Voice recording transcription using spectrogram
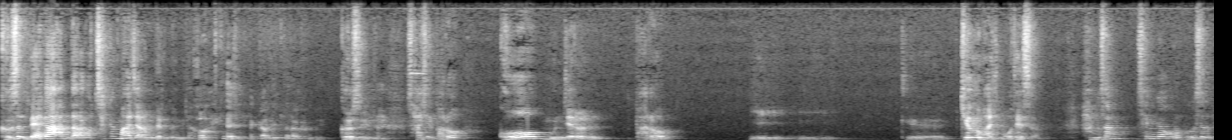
그것을 내가 한다라고 착각만 하지 않으면 되는 겁니다. 거기에 헷갈리더라고. 그렇습니다. 사실 바로 그 문제를 바로 이, 이, 그, 경험하지 못해서 항상 생각으로 그것을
